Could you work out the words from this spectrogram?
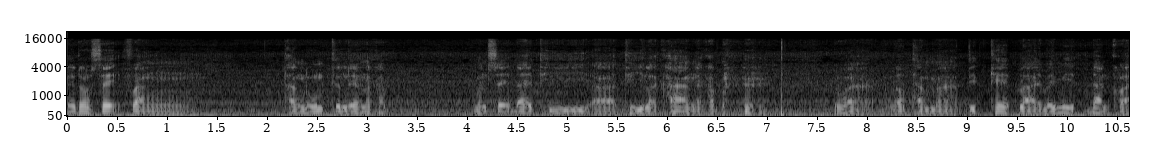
นี้เราเซะฝั่งทางนู้นเสร็จแล้วนะครับ มันเซะได้ที่ทีละข้างนะครับ เพราะว่าเราทำมาติดแค่ปลายใบมีดด้านขวา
